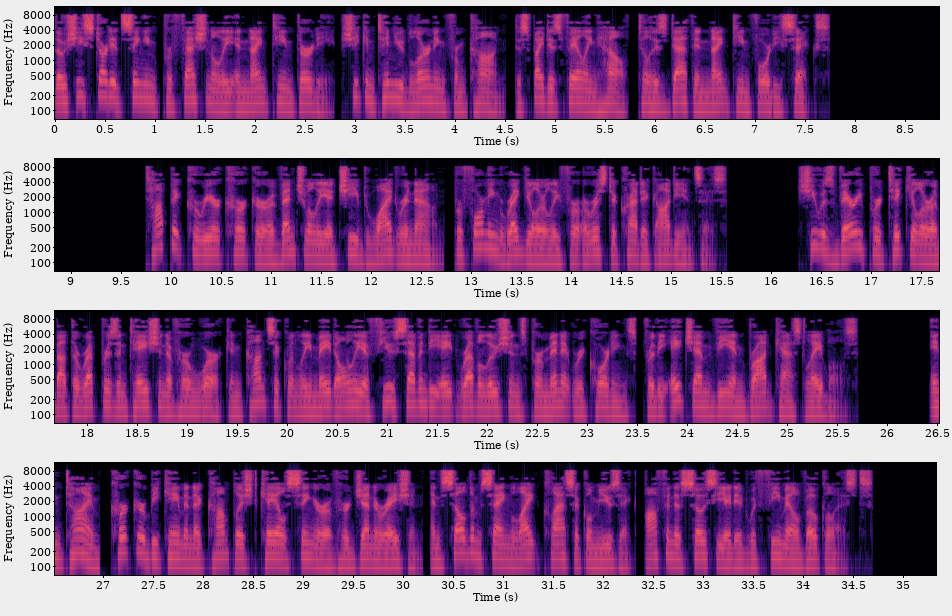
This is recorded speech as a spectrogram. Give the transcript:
Though she started singing professionally in 1930, she continued learning from Khan, despite his failing health, till his death in 1946. Topic career Kerkar eventually achieved wide renown, performing regularly for aristocratic audiences. She was very particular about the representation of her work and consequently made only a few 78 revolutions per minute recordings, for the HMV and broadcast labels. In time, Kerkar became an accomplished Khyal singer of her generation, and seldom sang light classical music, often associated with female vocalists.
